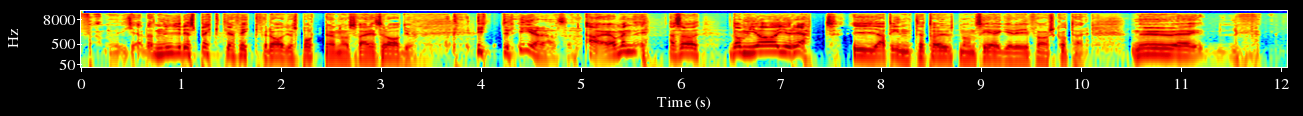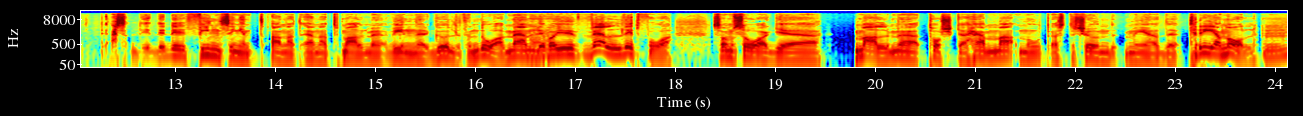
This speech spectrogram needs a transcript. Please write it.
fan, jävla ny respekt jag fick för Radiosporten och Sveriges Radio. Ytterligare alltså. Ja, ja, men alltså, de gör ju rätt i att inte ta ut någon seger i förskott här. Nu, eh, alltså, det, det, det finns inget annat än att Malmö vinner guldet ändå. Men Nej. det var ju väldigt få som såg eh, Malmö torska hemma mot Östersund med 3-0. Mm.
